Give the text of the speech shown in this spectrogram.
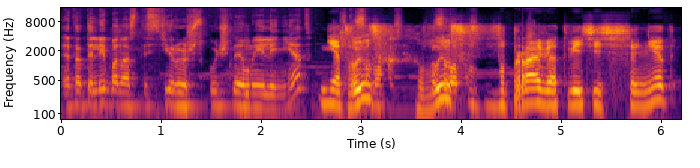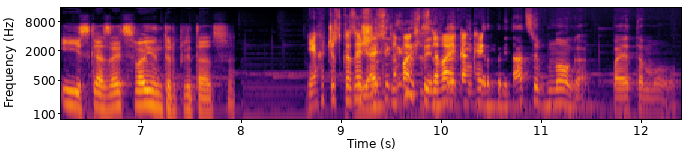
это ты либо нас тестируешь, скучные мы или нет? Нет, вы, само вы само вправе ответить нет и сказать свою интерпретацию. Я хочу сказать, Я что сдава- говорю, что сдавая интер- конкрет- интерпретаций много, поэтому...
